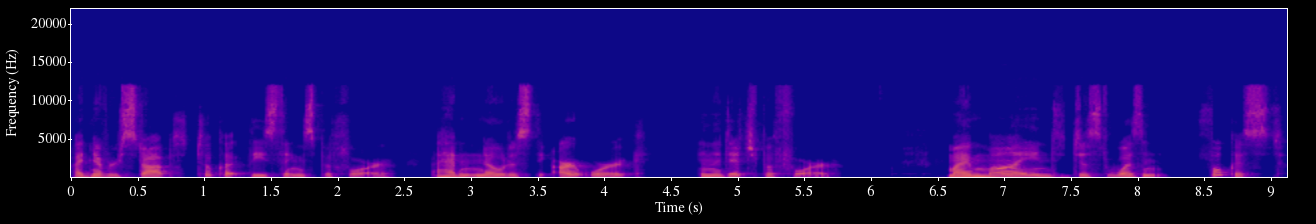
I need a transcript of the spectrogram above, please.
I'd never stopped to look at these things before. I hadn't noticed the artwork in the ditch before. My mind just wasn't focused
